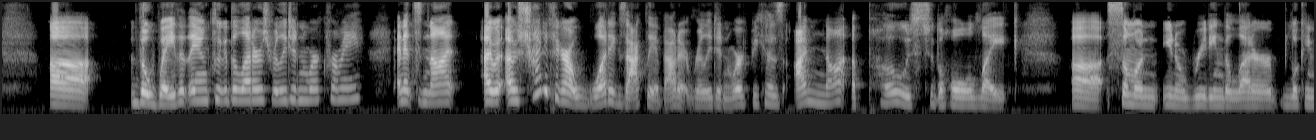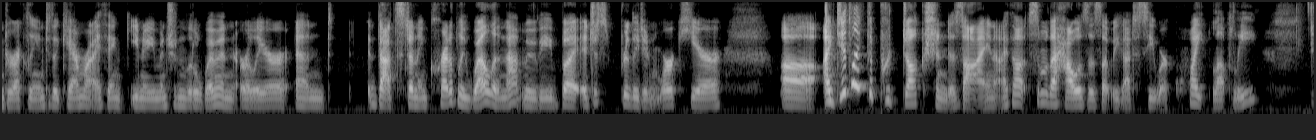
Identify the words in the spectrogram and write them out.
Uh the way that they included the letters really didn't work for me. And it's not I, w- I was trying to figure out what exactly about it really didn't work because i'm not opposed to the whole like uh someone you know reading the letter looking directly into the camera. I think you know you mentioned little women earlier and that's done incredibly well in that movie but it just really didn't work here uh, I did like the production design. I thought some of the houses that we got to see were quite lovely.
